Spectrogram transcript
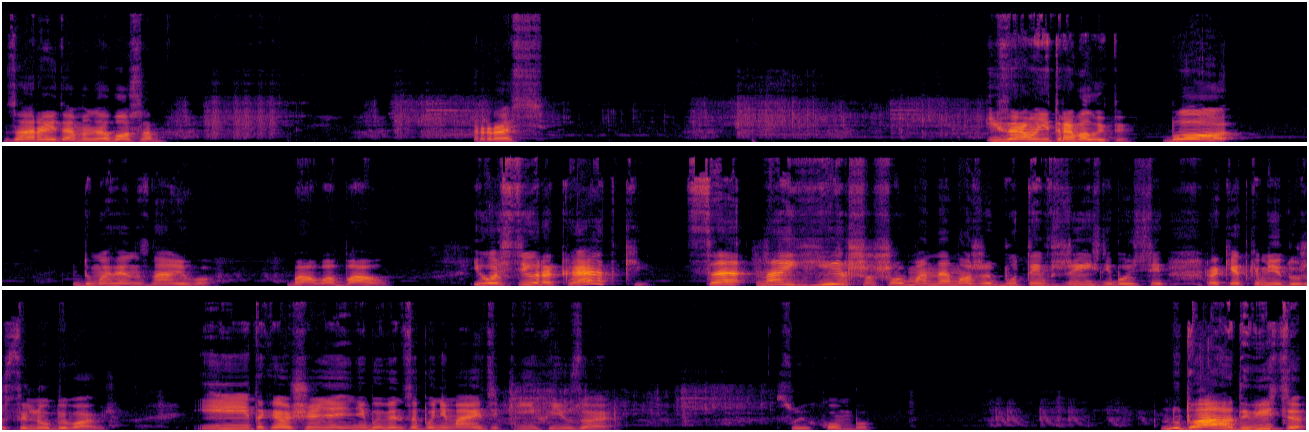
зараз йдемо на боса. Раз. І зараз мені треба лити. Бо. Думаєте, я не знаю його. Бау-бау-бау. І ось ці ракетки. Це найгірше, що в мене може бути в житті, бо ці ракетки мені дуже сильно вбивають. І таке ощущення, ніби він це понімає, тільки їх юзає. Своїх комбо. Ну да, дивіться,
